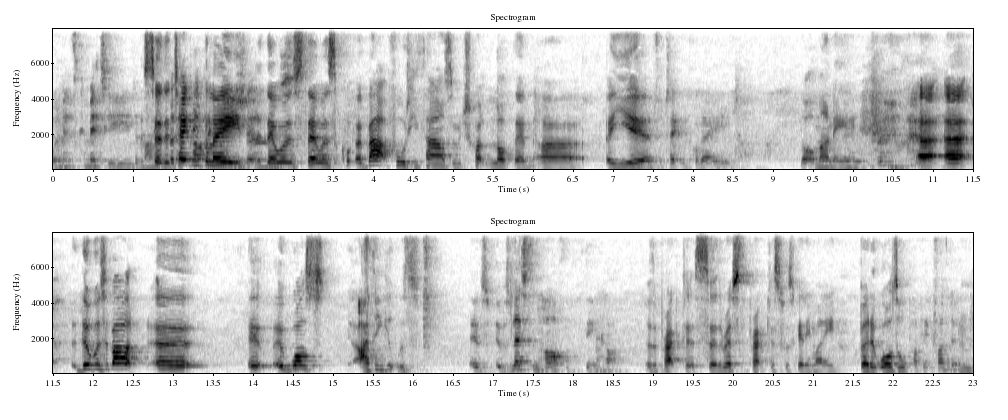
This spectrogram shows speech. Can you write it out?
women's committee, the money So for the technical aid. publications. There was there was qu- about forty thousand, which is quite a lot then, uh, a year for technical aid. A lot of money. uh, uh, there was about. Uh, it, it was. I think it was. It was. It was less than half of the income of the practice. So the rest of the practice was getting money, but it was all public funded.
